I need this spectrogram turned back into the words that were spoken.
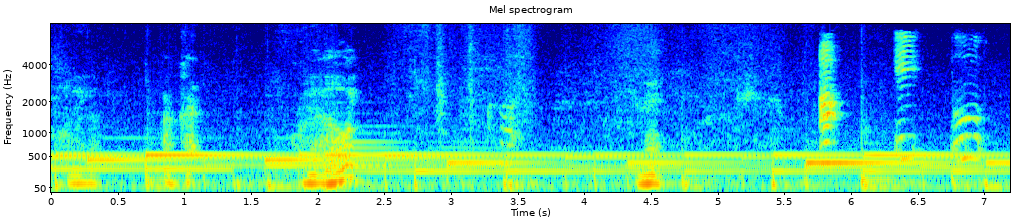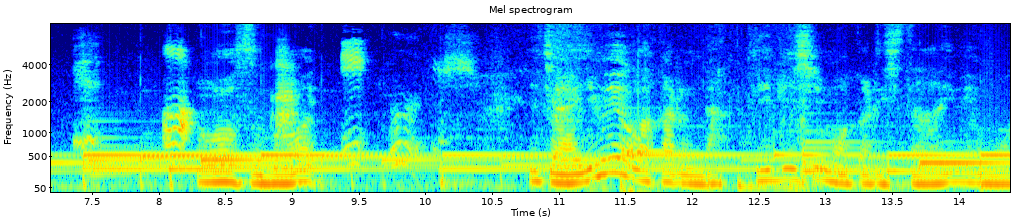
これが赤い。これ青い。ね。おおすごい。じゃあ夢はわかるんだ。ABC もわかるしさ夢も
